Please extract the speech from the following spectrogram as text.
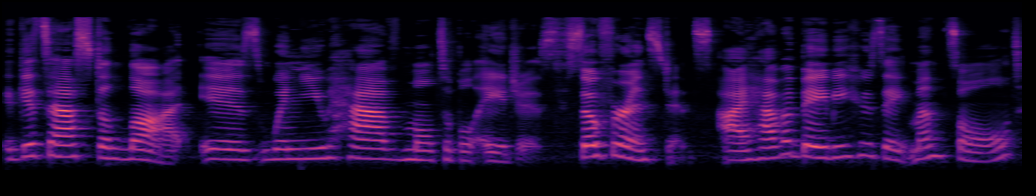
it gets asked a lot is when you have multiple ages. So for instance, I have a baby who's eight months old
